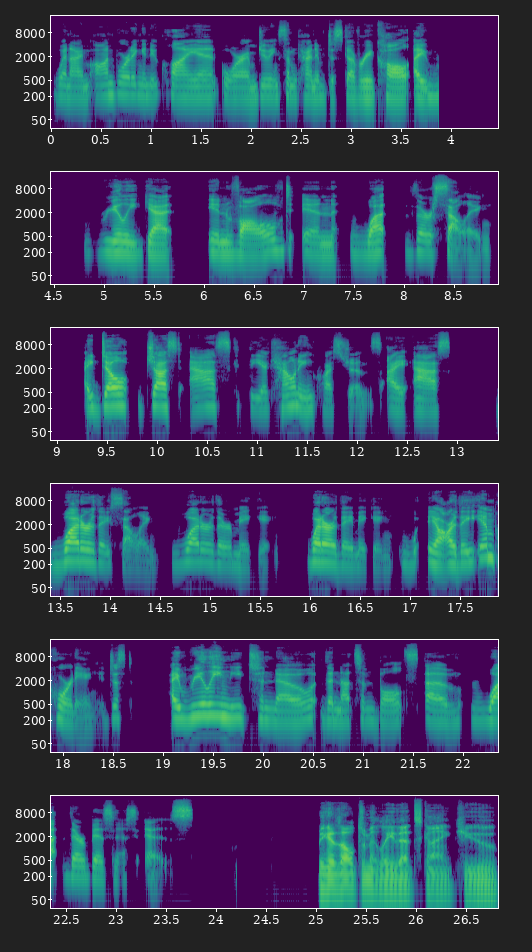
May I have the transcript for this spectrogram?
when I'm onboarding a new client or I'm doing some kind of discovery call, I really get involved in what they're selling. I don't just ask the accounting questions. I ask, what are they selling? What are they making? What are they making? Eh, are they importing? Just, I really need to know the nuts and bolts of what their business is. Because ultimately, that's going to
